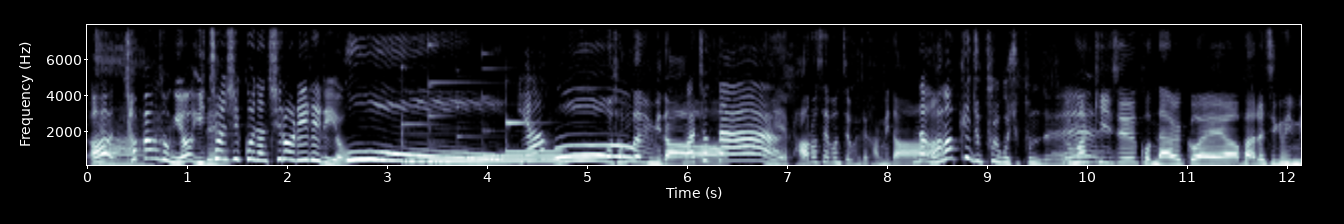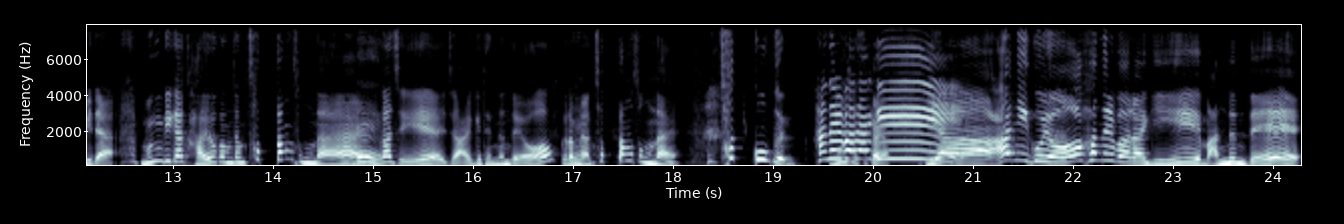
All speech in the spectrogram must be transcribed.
아, 자, 첫 방송이요? 2019년 네. 7월 1일이요. 오! 야호! 오, 정답입니다. 맞췄다. 예, 바로 세 번째 문제 갑니다. 나 음악 퀴즈 풀고 싶은데. 음악 퀴즈 곧 나올 거예요. 바로 지금입니다. 뭉디가 가요광장 첫 방송 날까지 네. 이제 알게 됐는데요. 그러면 네. 첫 방송 날 첫 곡은 하늘바라기. 이야 아니고요. 하늘바라기 맞는데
